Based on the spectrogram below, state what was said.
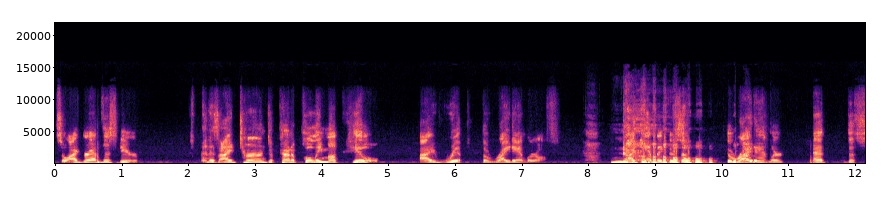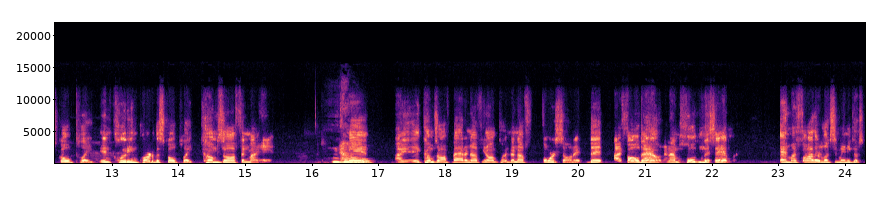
so i grab this deer and as i turn to kind of pull him uphill i rip the right antler off. No. I can't make this up. The right antler at the skull plate, including part of the skull plate, comes off in my hand. No. And I it comes off bad enough, you know, I'm putting enough force on it that I fall down and I'm holding this antler. And my father looks at me and he goes,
